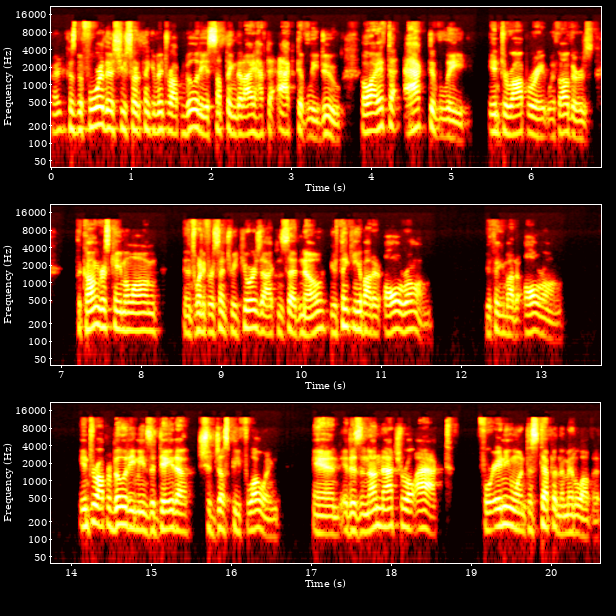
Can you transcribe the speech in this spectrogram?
right? Because before this, you sort of think of interoperability as something that I have to actively do. Oh, I have to actively interoperate with others. The Congress came along in the 21st Century Cures Act and said, no, you're thinking about it all wrong. You're thinking about it all wrong. Interoperability means the data should just be flowing. And it is an unnatural act for anyone to step in the middle of it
